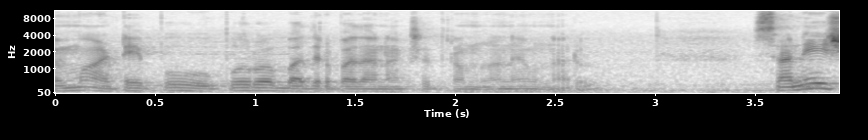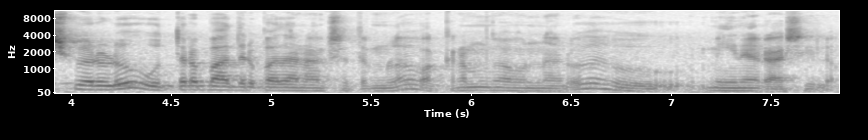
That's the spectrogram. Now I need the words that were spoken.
ఏమో అటేపు పూర్వ భద్రపద నక్షత్రంలోనే ఉన్నారు. శనీశ్వరుడు ఉత్తర భాద్రపద నక్షత్రంలో వక్రంగా ఉన్నారు మీనరాశిలో.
